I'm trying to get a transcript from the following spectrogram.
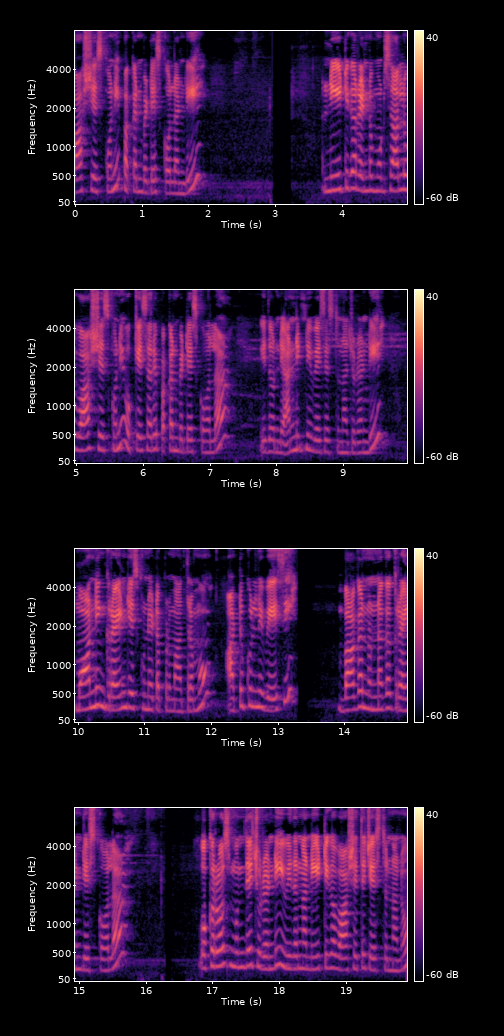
వాష్ చేసుకొని పక్కన పెట్టేసుకోవాలండి. నీట్గా రెండు మూడు సార్లు వాష్ చేసుకొని ఒకేసారి పక్కన పెట్టేసుకోవాలా? ఇదండి అన్నిటినీ వేసేస్తున్నా చూడండి. మార్నింగ్ గ్రైండ్ చేసుకునేటప్పుడు మాత్రము అటుకుల్ని వేసి బాగా నున్నగా గ్రైండ్ చేసుకోవాలా? ఒకరోజు ముందే చూడండి ఈ విధంగా నీట్గా వాష్ అయితే చేస్తున్నాను.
